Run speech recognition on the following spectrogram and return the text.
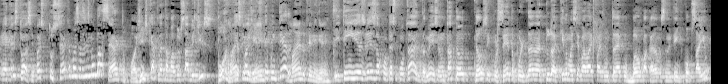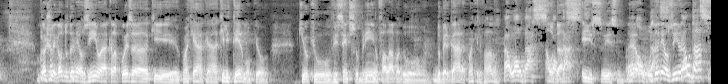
é aquela história, você faz tudo certo, mas às vezes não dá certo, pô. A gente que é atleta amador sabe disso. Porra, mais acontece com que a gente ninguém. o tempo inteiro. Mais do que ninguém. E tem, e às vezes acontece o contrário também, você não tá tão, tão 100%, a oportunidade é tudo aquilo, mas você vai lá e faz um treco bom pra caramba, você não entende como saiu. O que eu acho legal do Danielzinho é aquela coisa que. Como é que é? Que Aquele termo que o, que, o- que o Vicente Sobrinho falava do, do Bergara. Como é que ele falava? Ah, o audaz. o Audaz. Isso, isso. O É, o audaz. Danielzinho é audaz. audácia.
